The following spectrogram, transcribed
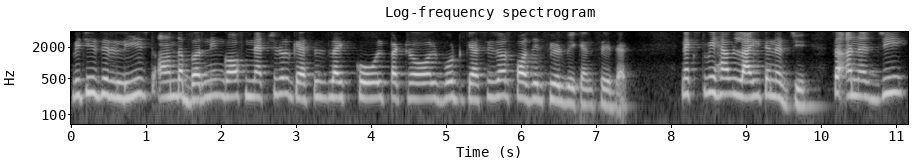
which is released on the burning of natural gases like coal, petrol, wood gases or fossil fuel we can say that. Next we have light energy. So energy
